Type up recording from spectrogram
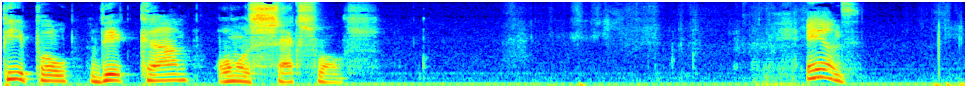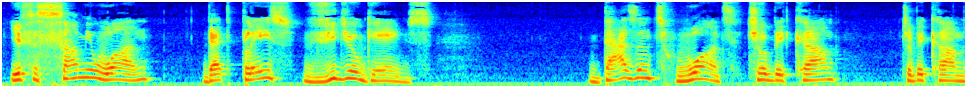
people become homosexuals. And if someone that plays video games doesn't want to become to become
